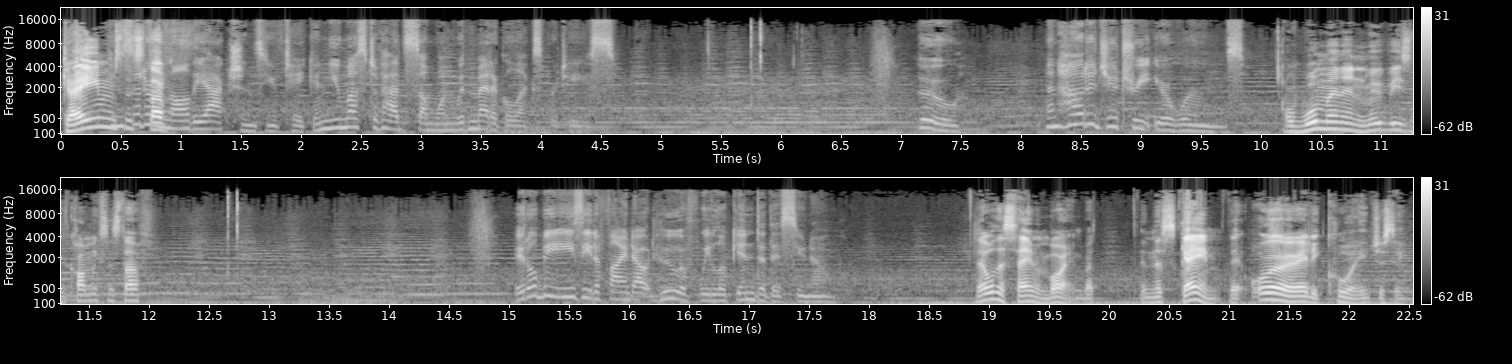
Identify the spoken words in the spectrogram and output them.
games and Considering stuff. all the actions you've taken, you must have had someone with medical expertise. Who? And how did you treat your wounds? A woman in movies and comics and stuff. It'll be easy to find out who if we look into this, you know. They're all the same and boring, but in this game, they're all really cool and interesting.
